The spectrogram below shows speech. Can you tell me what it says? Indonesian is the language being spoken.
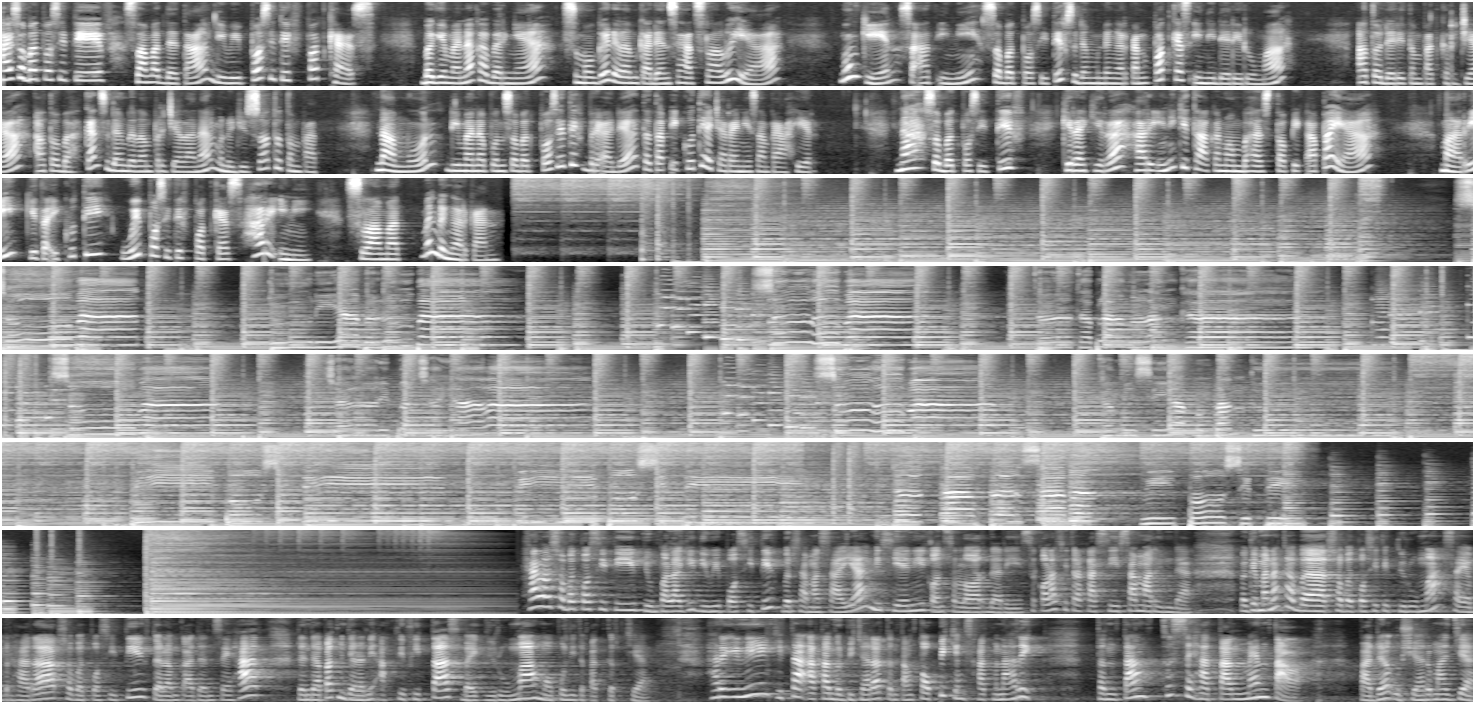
Hai Sobat Positif, selamat datang di We Positive Podcast. Bagaimana kabarnya? Semoga dalam keadaan sehat selalu ya. Mungkin saat ini Sobat Positif sedang mendengarkan podcast ini dari rumah, atau dari tempat kerja, atau bahkan sedang dalam perjalanan menuju suatu tempat. Namun, di mana pun Sobat Positif berada, tetap ikuti acara ini sampai akhir. Nah, Sobat Positif, kira-kira hari ini kita akan membahas topik apa ya? Mari kita ikuti We Positive Podcast hari ini. Selamat mendengarkan. Sobat, Sobat Positif, jumpa lagi di Wi Positif bersama saya Miss Yeni, konselor dari Sekolah Citra Kasih Samarinda. Bagaimana kabar Sobat Positif di rumah? Saya berharap Sobat Positif dalam keadaan sehat dan dapat menjalani aktivitas baik di rumah maupun di tempat kerja. Hari ini kita akan berbicara tentang topik yang sangat menarik, tentang kesehatan mental pada usia remaja.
